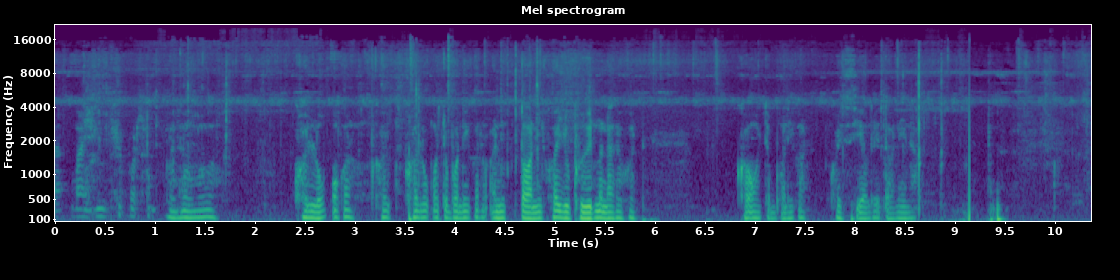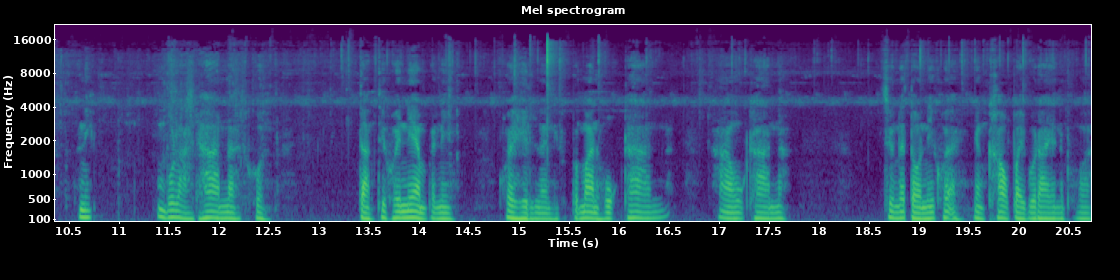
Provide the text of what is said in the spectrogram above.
นักไม่คือกดค่อยลบเอาก่อนค่อยค่อยลบเอาจากบนนี้ก่อน อันนี้ตอนนี้ค่อยอยู่พื้นมันนะทุกคนค่อยออกจากบนนี้ก่อน ค่อยเสียวเลยตอนนี้นะ โบราณทานนะทุกคน ตามที่ค่อยแนมไปนี่ค่อยเห็นแล้วนี่ประมาณหกทานห้าหกทานนะซึ่งในตอนนี้ค่อยยังเข้าไปบ่ได้นะเพราะว่า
